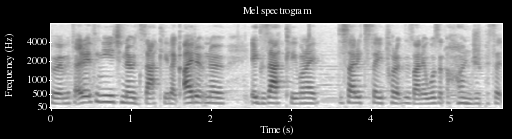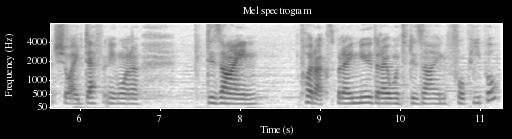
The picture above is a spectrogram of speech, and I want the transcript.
perimeter. I don't think you need to know exactly. Like I don't know exactly when I decided to study product design. I wasn't hundred percent sure. I definitely want to design products, but I knew that I wanted to design for people.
